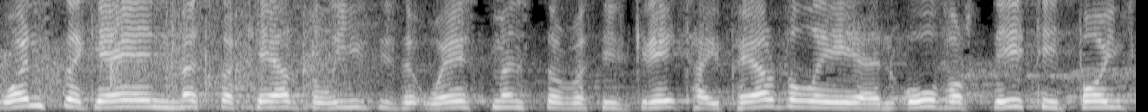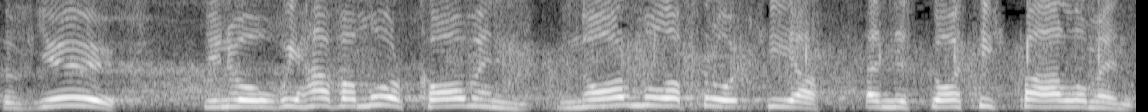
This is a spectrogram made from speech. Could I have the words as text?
Once again, Mr Kerr believes he's at Westminster with his great hyperbole and overstated points of view. You know, we have a more common, normal approach here in the Scottish Parliament.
